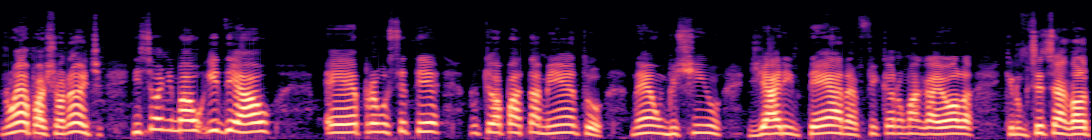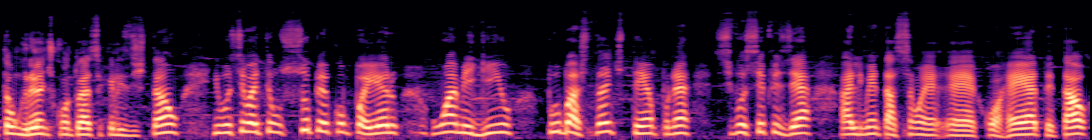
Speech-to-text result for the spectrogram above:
Não é apaixonante? Isso é um animal ideal é para você ter no teu apartamento, né, um bichinho de área interna, fica numa gaiola que não precisa ser uma gaiola tão grande quanto essa que eles estão, e você vai ter um super companheiro, um amiguinho por bastante tempo, né? Se você fizer a alimentação é, é, correta e tal,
